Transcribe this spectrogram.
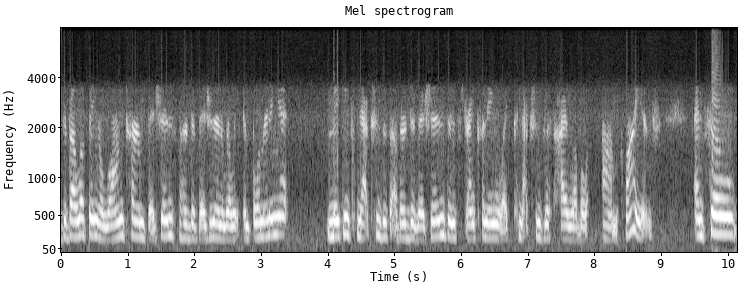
developing a long term vision for her division and really implementing it, making connections with other divisions, and strengthening like connections with high level um, clients. And so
